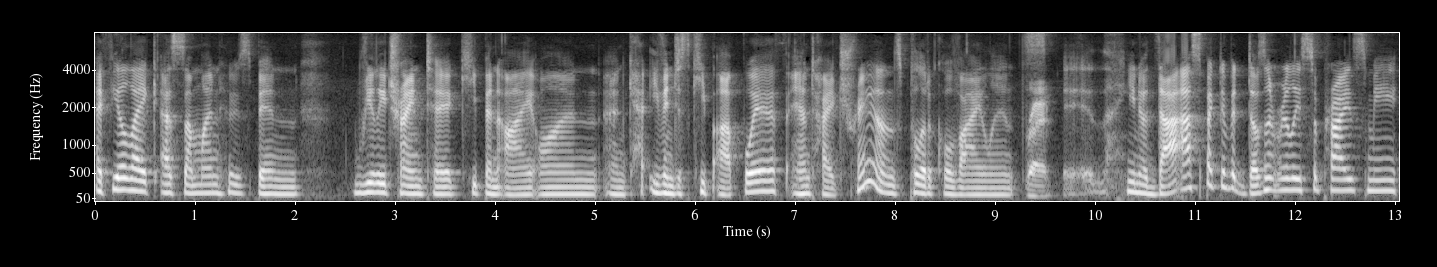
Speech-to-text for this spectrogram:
I feel like as someone who's been really trying to keep an eye on and ca- even just keep up with anti-trans political violence, Right. eh, You know, that aspect of it doesn't really surprise me.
